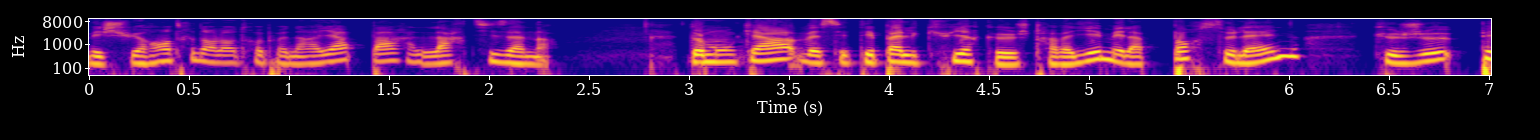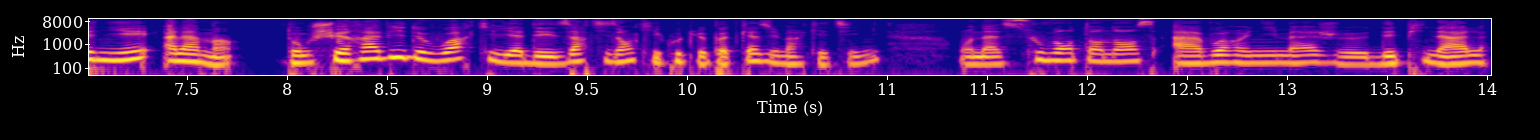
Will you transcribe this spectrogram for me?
mais je suis rentrée dans l'entrepreneuriat par l'artisanat. Dans mon cas, ben, c'était pas le cuir que je travaillais, mais la porcelaine que je peignais à la main. Donc je suis ravie de voir qu'il y a des artisans qui écoutent le podcast du marketing. On a souvent tendance à avoir une image euh, d'épinal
